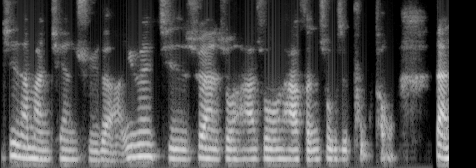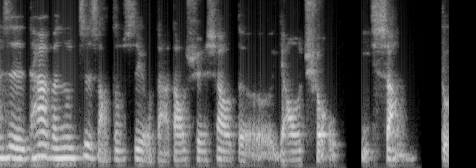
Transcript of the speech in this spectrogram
其实还蛮谦虚的啊，因为其实虽然说他说他分数是普通，但是他的分数至少都是有达到学校的要求以上，对，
